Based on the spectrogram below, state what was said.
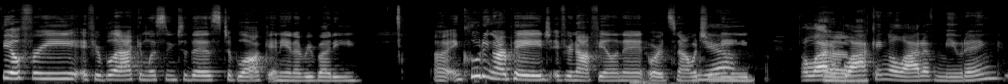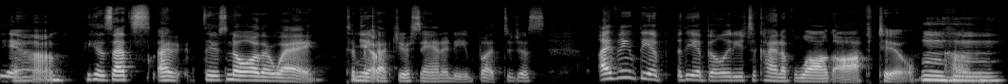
feel free if you're black and listening to this to block any and everybody uh, including our page if you're not feeling it or it's not what you Yeah. need A lot Um, of blocking, a lot of muting, yeah because that's I. There's no other way to Yep. protect your sanity but to just. I think the the ability to kind of log off too. hmm Um,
